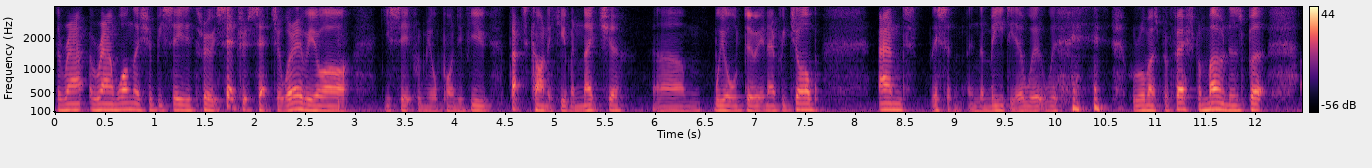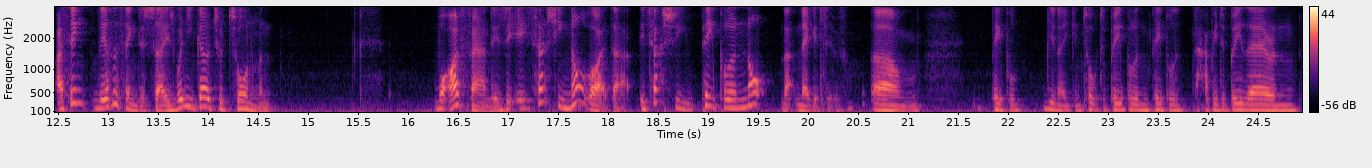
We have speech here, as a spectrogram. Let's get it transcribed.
the round, round one they should be seeded through, etc., etc. Wherever you are, you see it from your point of view. That's kind of human nature. Um, we all do it in every job. And listen, in the media, we're, we're, we're almost professional moaners. But I think the other thing to say is when you go to a tournament, what I've found is it's actually not like that. It's actually people are not that negative. Um, people, you know, you can talk to people and people are happy to be there and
